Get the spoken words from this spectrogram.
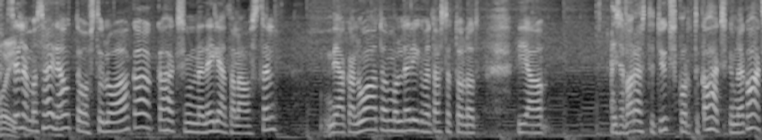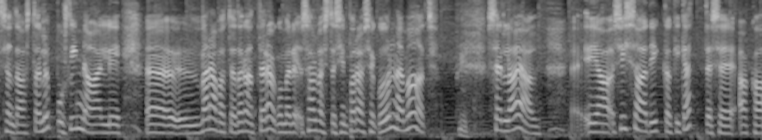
Selle ma sain autoostuloaga kaheksakümne neljandal aastal. Ja ka load on mul nelikümmend aastat olnud. Ja ja see varastati ükskord kaheksakümne kaheksanda aasta lõpus linnahalli äh, väravate tagant ära, kui ma salvestasin parasjagu Õnnemaad sel ajal ja siis saadi ikkagi kätte see, aga,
